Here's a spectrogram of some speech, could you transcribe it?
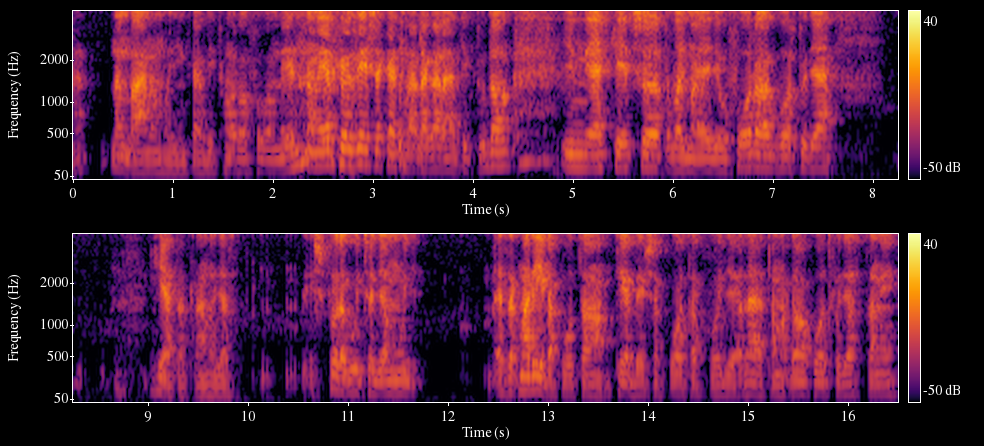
Hát nem bánom, hogy inkább itthonról fogom nézni a mérkőzéseket, mert legalább itt tudok inni egy-két sört, vagy majd egy jó forradbort, ugye. Hihetetlen, hogy azt, és főleg úgy, hogy amúgy ezek már évek óta kérdések voltak, hogy lehet majd alkoholt fogyasztani,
